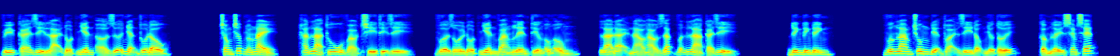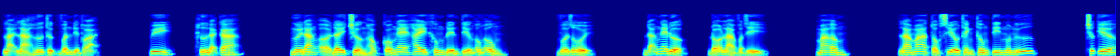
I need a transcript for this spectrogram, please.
vì cái gì lại đột nhiên ở giữa nhận thua đâu? Trong chấp nhóm này, hắn là thu vào chỉ thị gì, vừa rồi đột nhiên vang lên tiếng ông ông, là đại não hảo giác vẫn là cái gì? Đinh đinh đinh vương lam chung điện thoại di động nhớ tới, cầm lấy xem xét, lại là hư thực vân điện thoại. Uy, hư đại ca, ngươi đang ở đây trường học có nghe hay không đến tiếng ông ông? Vừa rồi. Đã nghe được, đó là vật gì? Ma âm. Là ma tộc siêu thành thông tin ngôn ngữ. Trước kia,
